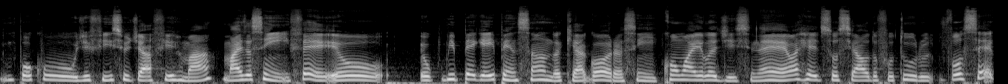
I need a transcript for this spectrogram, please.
um pouco difícil de afirmar, mas assim, Fê, eu eu me peguei pensando aqui agora, assim, como a Ila disse, né? É a rede social do futuro. Você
